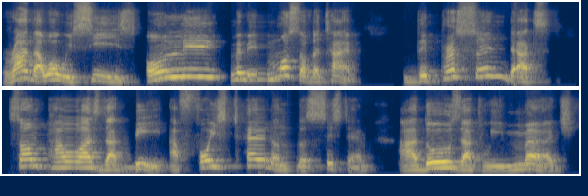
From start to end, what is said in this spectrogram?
Rather, what we see is only, maybe most of the time, the person that some powers that be are foisted on the system are those that we merge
